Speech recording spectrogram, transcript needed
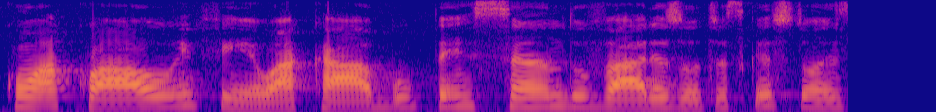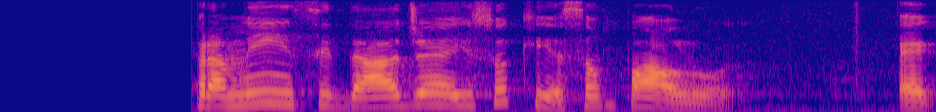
com a qual, enfim, eu acabo pensando várias outras questões. Para mim, cidade é isso aqui, é São Paulo. É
